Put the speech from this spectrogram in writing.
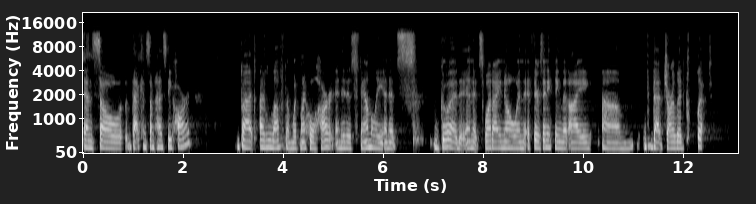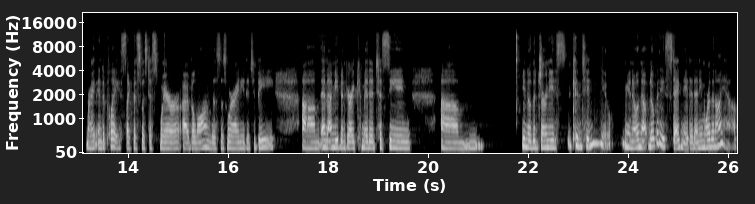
And so that can sometimes be hard. But I love them with my whole heart, and it is family, and it's good, and it's what I know. And if there's anything that I, um, that jar lid clicked right into place, like this was just where I belong, this is where I needed to be. Um, and I'm even very committed to seeing um, you know the journeys continue you know no, nobody's stagnated any more than i have.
